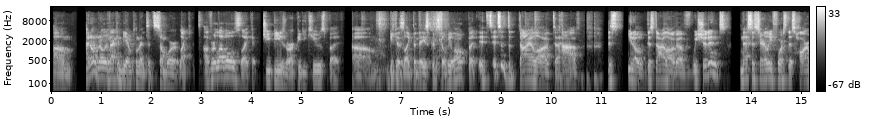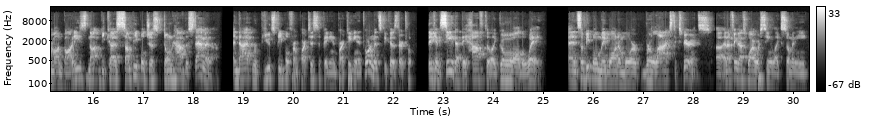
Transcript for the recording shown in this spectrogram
Um, I don't know if that can be implemented somewhere like other levels, like GPs or RPTQs, but um, because like the days could still be long. But it's it's a dialogue to have. This you know this dialogue of we shouldn't necessarily force this harm on bodies, not because some people just don't have the stamina and that rebutes people from participating and partaking in tournaments because they're to- they can see that they have to like go all the way and some people may want a more relaxed experience. Uh, and i think that's why we're seeing like so many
